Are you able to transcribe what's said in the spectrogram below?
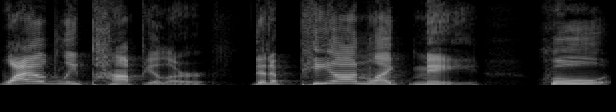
wildly popular that a peon like me, who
